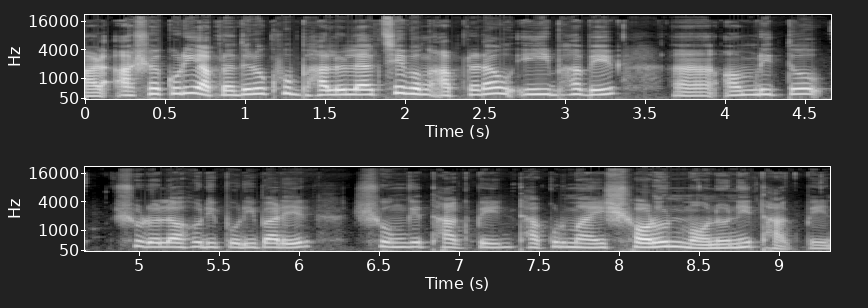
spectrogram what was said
আর আশা করি আপনাদেরও খুব ভালো লাগছে এবং আপনারাও এইভাবে অমৃত সুরলহরী পরিবারের সঙ্গে থাকবেন, ঠাকুর মায়ের স্মরণ মননে থাকবেন।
